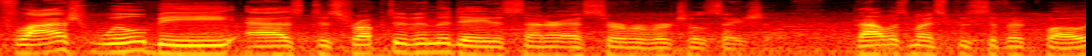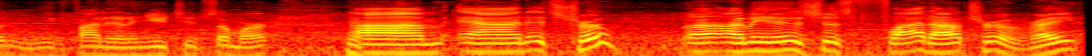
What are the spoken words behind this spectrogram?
Flash will be as disruptive in the data center as server virtualization. That was my specific quote, and you can find it on YouTube somewhere. um, and it's true. I mean, it's just flat out true, right?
